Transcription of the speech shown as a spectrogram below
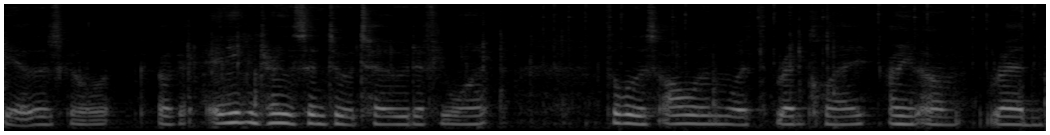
Yeah, that's gonna look okay. And you can turn this into a toad if you want. Fill this all in with red clay. I mean, um, red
